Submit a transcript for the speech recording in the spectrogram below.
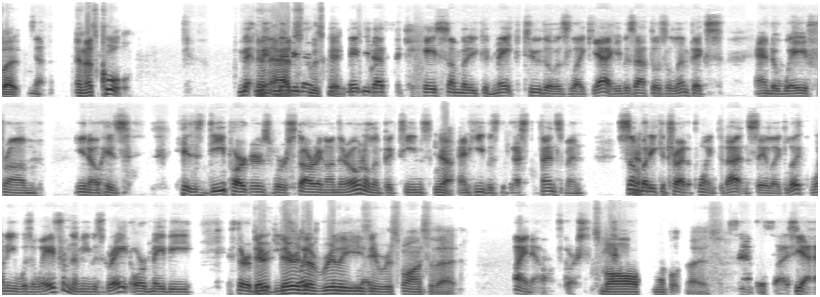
but Yeah. and that's cool. Ma- And ma- adds maybe that- maybe that's the case somebody could make too though is like yeah he was at those olympics and away from you know his his d partners were starring on their own olympic teams Yeah. and he was the best defenseman somebody could try to point to that and say like look when he was away from them he was great or maybe if they're a There, there's a really easy like- response to that. i know of course Small sample size. sample size yeah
